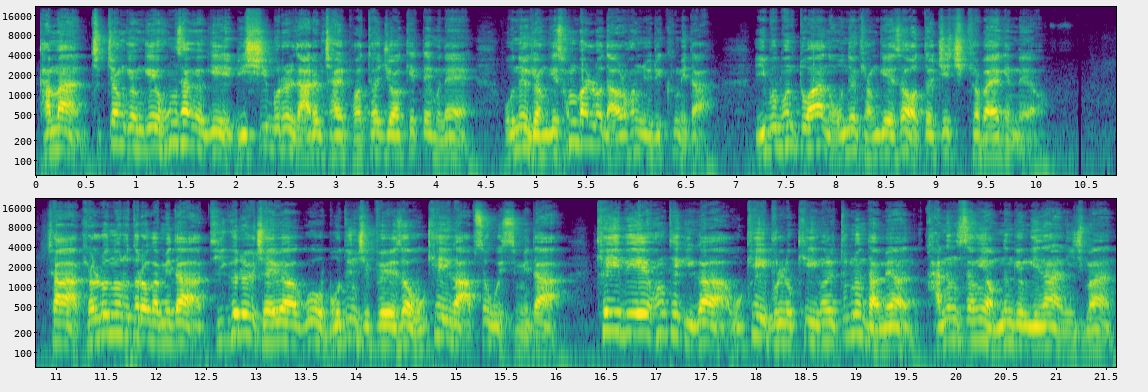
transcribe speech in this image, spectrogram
다만 직전 경기에 홍상혁이 리시브를 나름 잘 버텨주었기 때문에 오늘 경기 선발로 나올 확률이 큽니다. 이 부분 또한 오늘 경기에서 어떨지 지켜봐야겠네요. 자, 결론으로 들어갑니다. 디그를 제외하고 모든 지표에서 OK가 앞서고 있습니다. KB의 황태기가 OK 블로킹을 뚫는다면 가능성이 없는 경기는 아니지만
